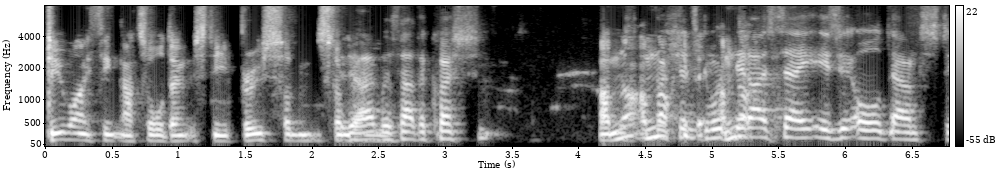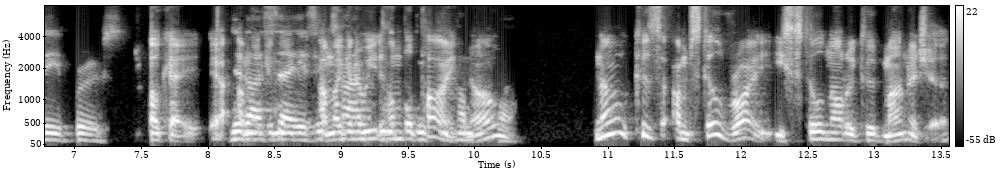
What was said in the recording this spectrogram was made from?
Do I think that's all down to Steve Bruce? Some, some, I- was that the question? I'm not. I'm not. Giving- I'm did not I say, is it all down to Steve Bruce? okay. yeah, Did I, gonna, say, is it am I going to eat humble pie? humble No, pie? no, because I'm still right. He's still not a good manager.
